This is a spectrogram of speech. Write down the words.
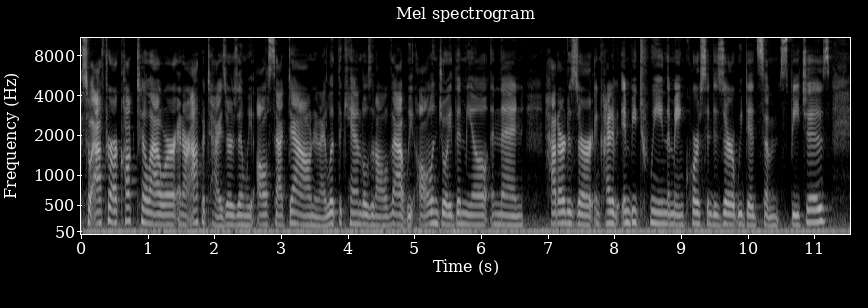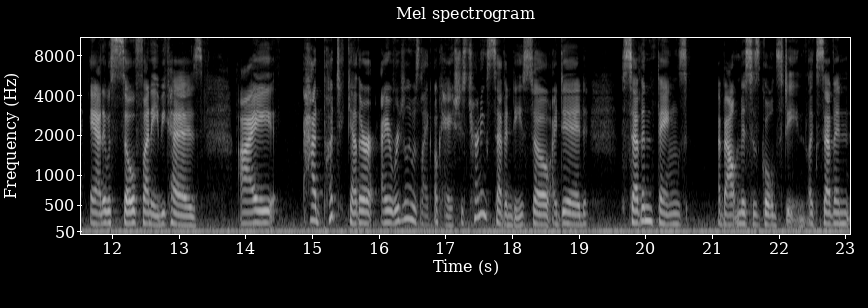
So, after our cocktail hour and our appetizers, and we all sat down and I lit the candles and all of that, we all enjoyed the meal and then had our dessert. And kind of in between the main course and dessert, we did some speeches. And it was so funny because I had put together, I originally was like, okay, she's turning 70. So, I did seven things about Mrs. Goldstein, like seven,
